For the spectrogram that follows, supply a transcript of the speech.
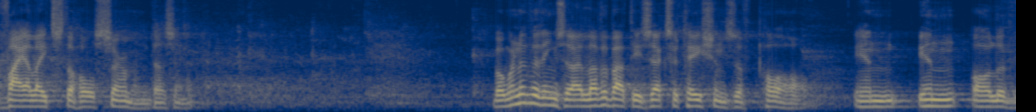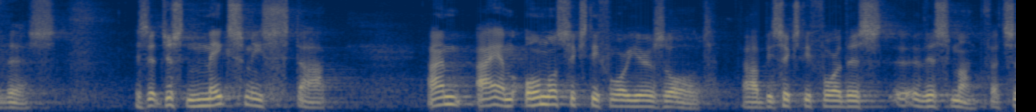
violates the whole sermon, doesn't it? But one of the things that I love about these exhortations of Paul in, in all of this is it just makes me stop. I'm, I am almost 64 years old. I'll be 64 this, uh, this month. That's,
